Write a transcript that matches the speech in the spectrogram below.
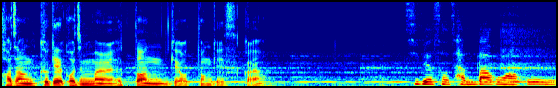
가장 크게 거짓말했던 게 어떤 게 있을까요? 집에서 잔다고 하고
